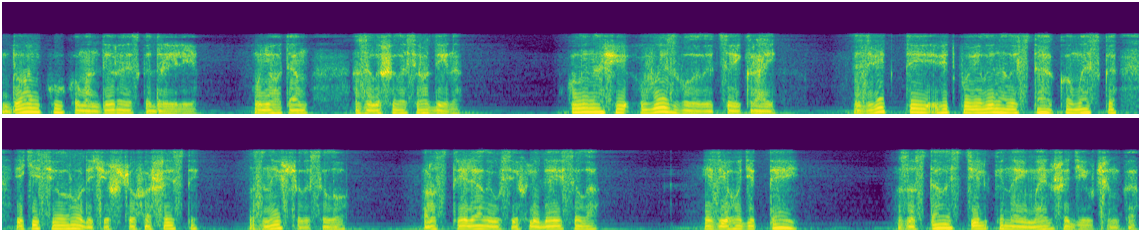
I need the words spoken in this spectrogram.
доньку командира ескадрилії. У нього там залишилась родина. Коли наші визволили цей край, звідти відповіли на листа Комеска якісь його родичі, що фашисти знищили село, розстріляли усіх людей села. Із його дітей зосталась тільки найменша дівчинка.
